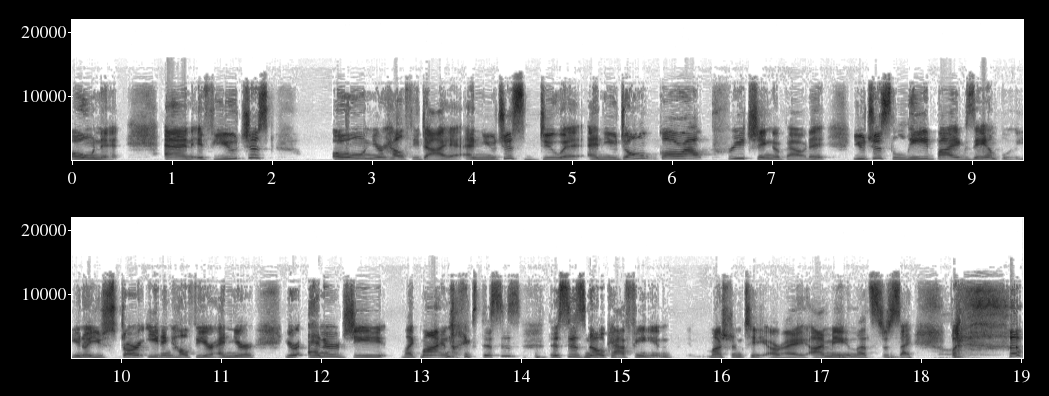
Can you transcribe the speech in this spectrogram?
own it. And if you just own your healthy diet and you just do it and you don't go out preaching about it. You just lead by example. You know you start eating healthier and your your energy like mine like this is this is no caffeine mushroom tea all right? I mean let's just say but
